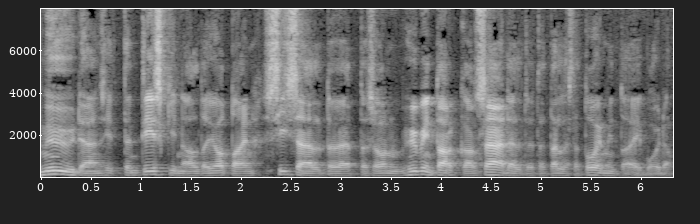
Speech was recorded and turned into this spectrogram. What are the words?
myydään sitten tiskin alta jotain sisältöä, että se on hyvin tarkkaan säädelty, että tällaista toimintaa ei voida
